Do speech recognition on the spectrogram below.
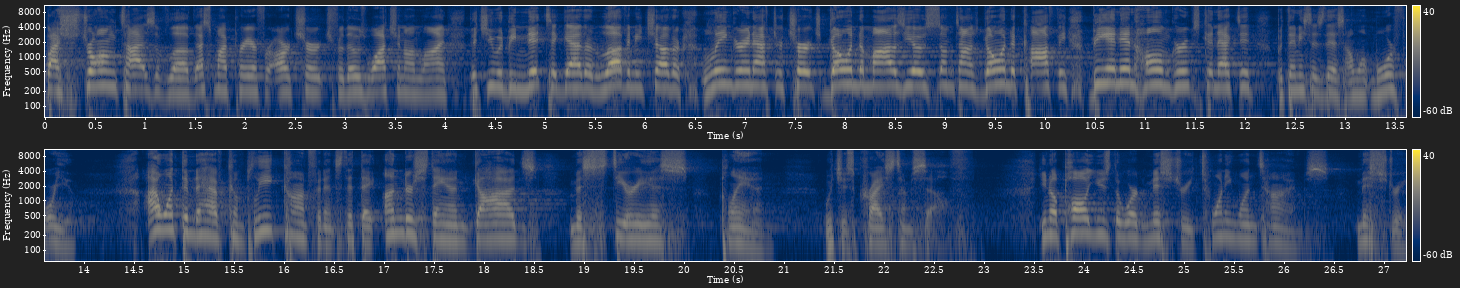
by strong ties of love. That's my prayer for our church, for those watching online, that you would be knit together, loving each other, lingering after church, going to Mazzio's sometimes, going to coffee, being in home groups connected. But then he says this I want more for you. I want them to have complete confidence that they understand God's mysterious plan, which is Christ Himself. You know, Paul used the word mystery 21 times. Mystery,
